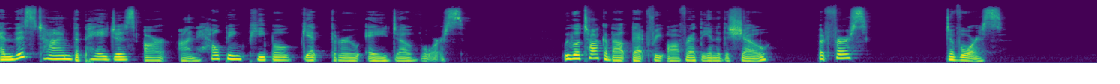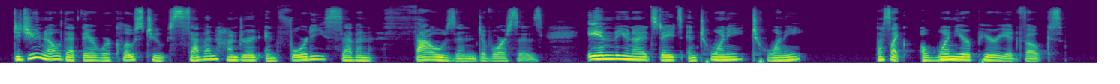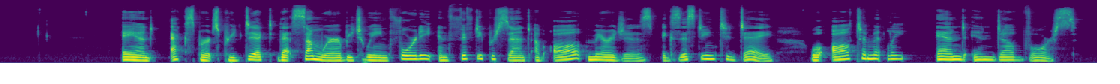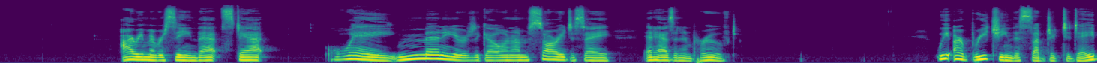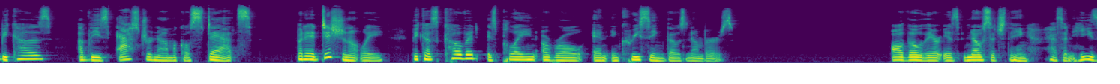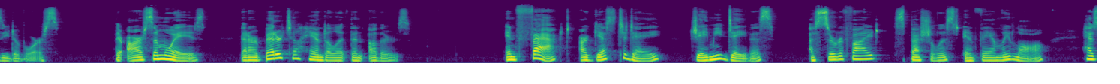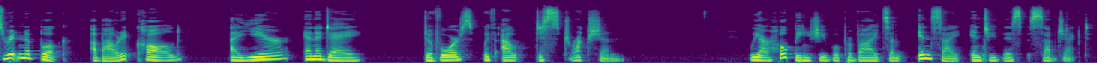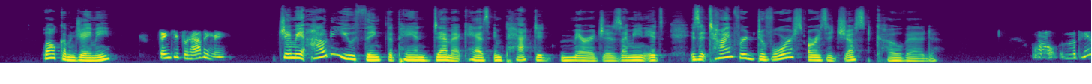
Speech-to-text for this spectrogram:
And this time the pages are on helping people get through a divorce. We will talk about that free offer at the end of the show. But first, divorce. Did you know that there were close to 747,000 divorces in the United States in 2020? That's like a one year period, folks. And experts predict that somewhere between 40 and 50% of all marriages existing today will ultimately end in divorce. I remember seeing that stat way many years ago, and I'm sorry to say it hasn't improved. We are breaching this subject today because of these astronomical stats, but additionally, because COVID is playing a role in increasing those numbers. Although there is no such thing as an easy divorce, there are some ways that are better to handle it than others. In fact, our guest today, Jamie Davis, a certified specialist in family law, has written a book about it called A Year and a Day Divorce Without Destruction. We are hoping she will provide some insight into this subject. Welcome, Jamie. Thank you for having me. Jamie, how do you think the pandemic has impacted marriages? I mean, it's is it time for divorce or is it just COVID?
